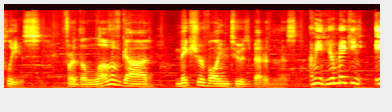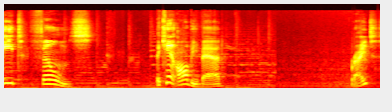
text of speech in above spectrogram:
please, for the love of God, make sure Volume 2 is better than this. I mean, you're making eight films. They can't all be bad. Right?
